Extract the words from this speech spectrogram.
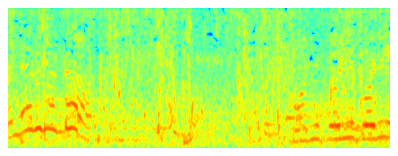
എല്ലാവരും കണ്ടോ പൊരി പൊരി പൊരി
